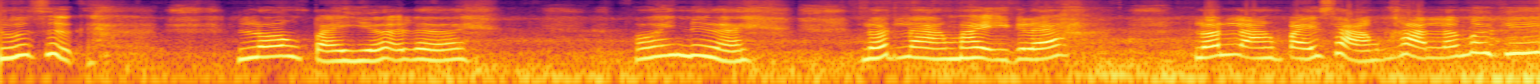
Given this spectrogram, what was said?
รู้สึกโล่งไปเยอะเลย โอ้ยเหนื่อย รถรางมาอีกแล้ว รถรางไปสามคันแล้วเมื่อกี้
